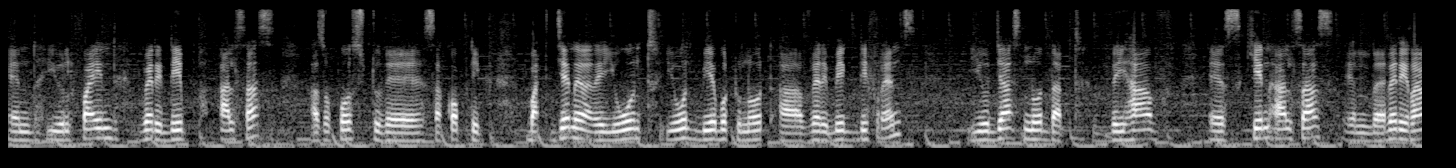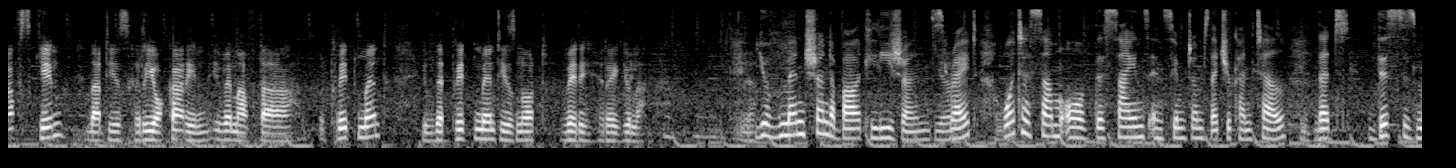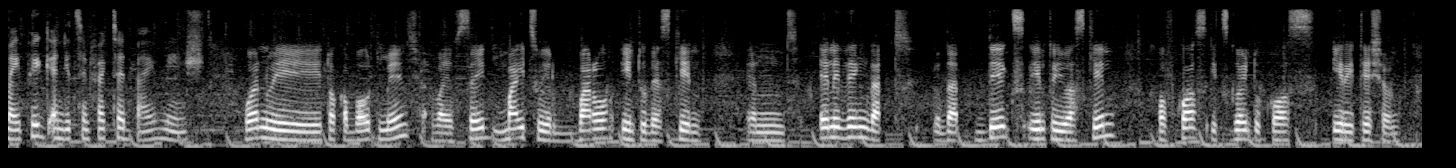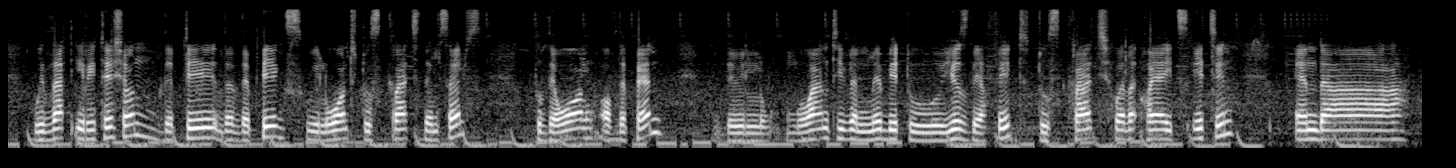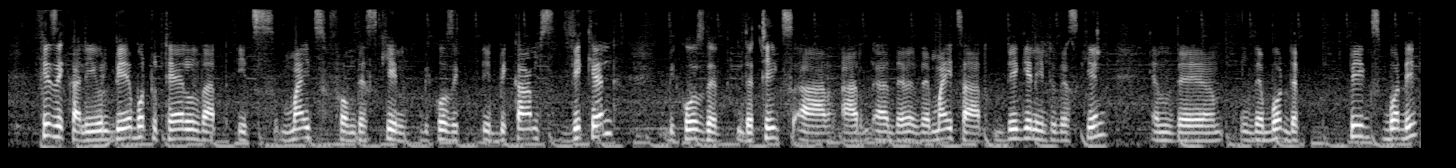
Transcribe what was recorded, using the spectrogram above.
and you will find very deep ulcers as opposed to the sarcoptic. But generally you won't, you won't be able to note a very big difference. You just know that they have uh, skin ulcers and uh, very rough skin that is reoccurring even after treatment if the treatment is not very regular. Yeah. You've mentioned about lesions, Yeah. right? What are some of the signs and symptoms that you can tell mm-hmm. that this is my pig and it's infected by mange? When we talk about mange, as I've said, mites will burrow into the skin, and anything that that digs into your skin, of course, it's going to cause irritation. With that irritation, the, the, the pigs will want to scratch themselves to the wall of the pen. They will want even maybe to use their feet to scratch whether, where it's itching, and uh, physically you'll be able to tell that it's mites from the skin because it, it becomes thickened because the, the ticks are, are uh, the, the mites are digging into the skin and the, the, the pig's body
